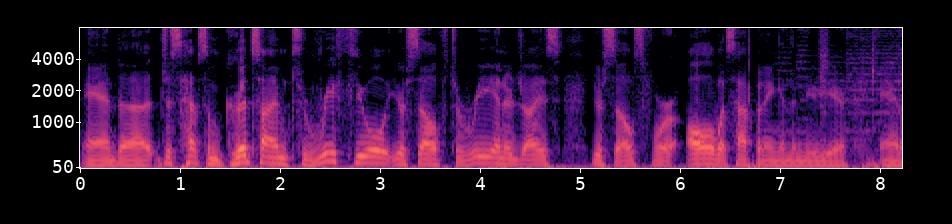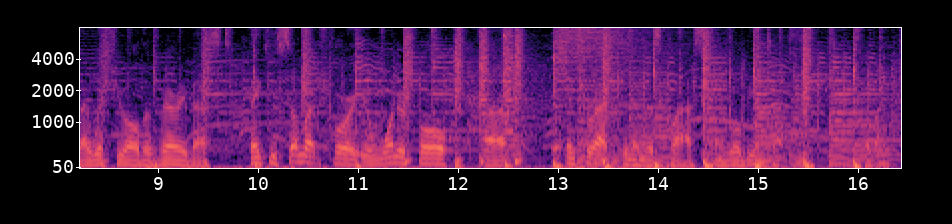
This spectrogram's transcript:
And uh, just have some good time to refuel yourself, to re energize yourselves for all what's happening in the new year. And I wish you all the very best. Thank you so much for your wonderful uh, interaction in this class, and we'll be in touch. Bye bye.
